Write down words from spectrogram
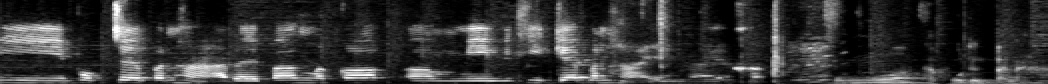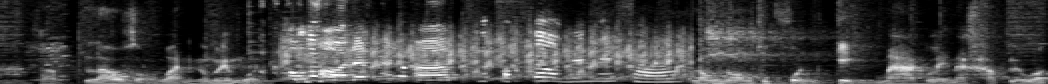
มีพบเจอปัญหาอะไรบ้าง แล้วก็เอิ่มมีวิธีแก้ปัญหาอย่างไรอะครับ โอ้โหถ้าพูดถึงปัญหาครับเล่าสองวันก็ไม่หมดผมขอได้ไหมครับตอบได้ไหมคะน้องๆทุกคนเก่งมากเลยนะครับเรียกว่า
